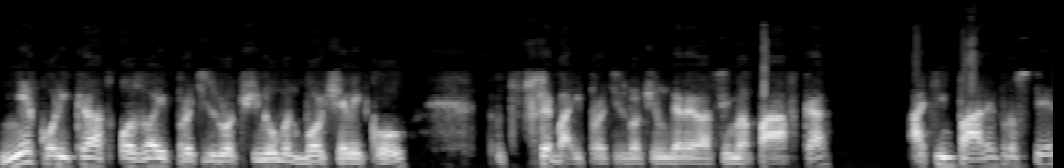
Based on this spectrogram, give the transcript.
několikrát ozvali proti zločinům bolševiků, třeba i proti zločinům generací Mapávka a tím pádem prostě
